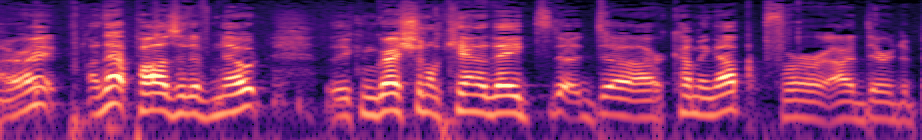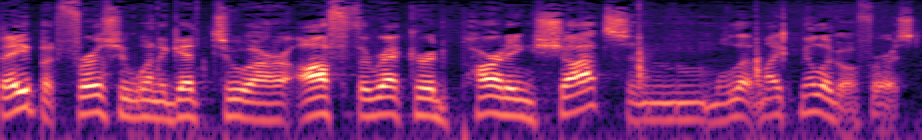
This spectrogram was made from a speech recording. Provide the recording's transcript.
All right. On that positive note, the congressional candidates uh, are coming up for uh, their debate, but first we want to get to our off the record parting shots, and we'll let Mike Miller go first.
